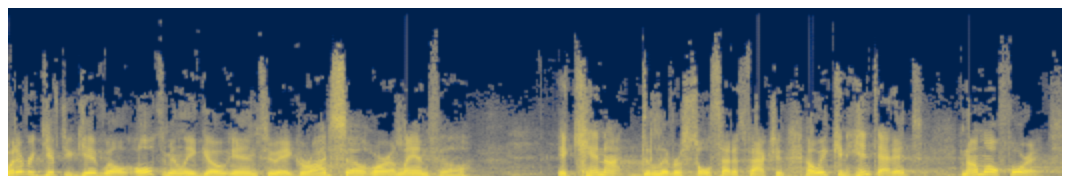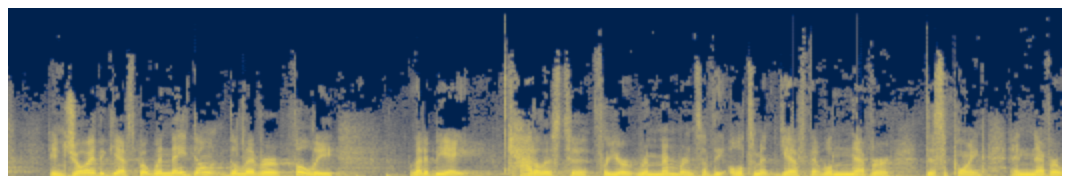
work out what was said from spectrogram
Whatever gift you give will ultimately go into a garage sale or a landfill. It cannot deliver soul satisfaction. Oh, it can hint at it, and I'm all for it. Enjoy the gifts, but when they don't deliver fully, let it be a catalyst to, for your remembrance of the ultimate gift that will never disappoint and never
